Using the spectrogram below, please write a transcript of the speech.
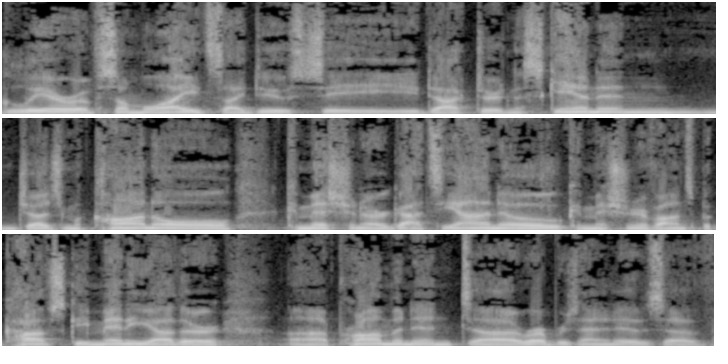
glare of some lights, I do see Dr. Niskanen, Judge McConnell, Commissioner Gaziano, Commissioner Von Spakovsky, many other uh, prominent uh, representatives of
